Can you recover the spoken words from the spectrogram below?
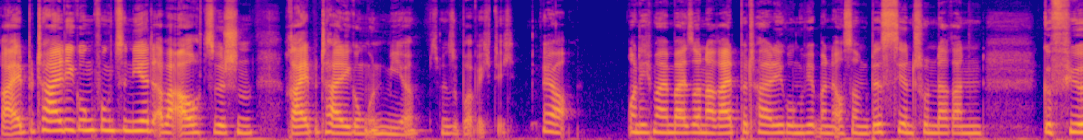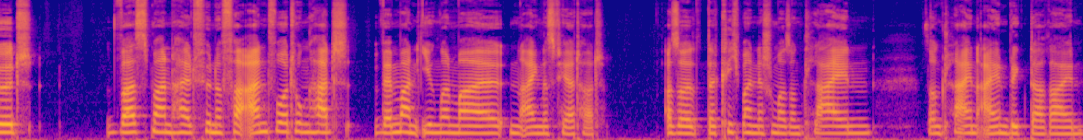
Reitbeteiligung funktioniert, aber auch zwischen Reitbeteiligung und mir. Ist mir super wichtig. Ja. Und ich meine, bei so einer Reitbeteiligung wird man ja auch so ein bisschen schon daran geführt, was man halt für eine Verantwortung hat, wenn man irgendwann mal ein eigenes Pferd hat. Also da kriegt man ja schon mal so einen kleinen, so einen kleinen Einblick da rein.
